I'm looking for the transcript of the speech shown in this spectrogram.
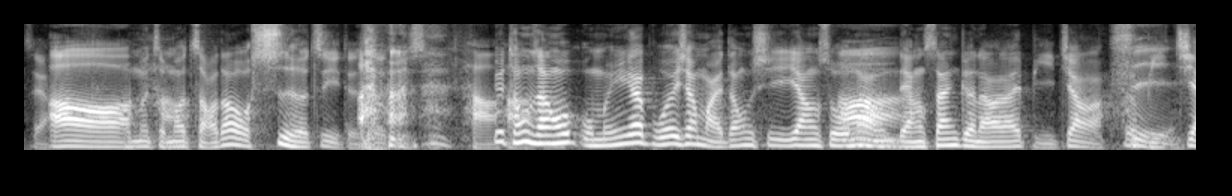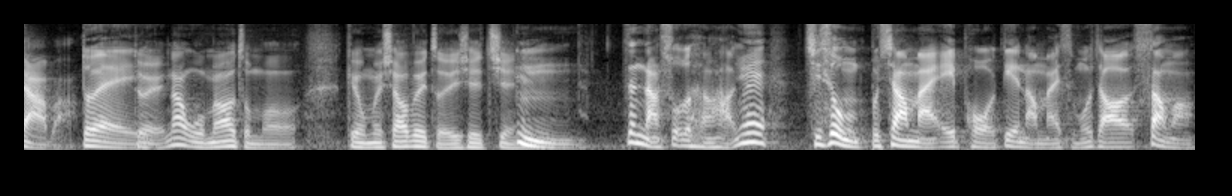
这样。哦，我们怎么找到适合自己的设计师？好，因为通常我们应该不会像买东西一样说，那两三个拿来比较啊，是比价吧？对对，那我们要怎么给我们消费者一些建议？嗯，镇长说的很好，因为其实我们不像买 Apple 电脑买什么，只要上网。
